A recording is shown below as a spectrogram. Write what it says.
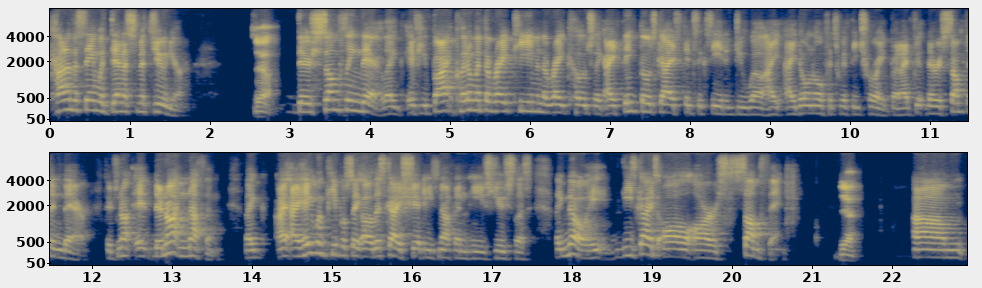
kind of the same with Dennis Smith Jr. Yeah. There's something there. Like if you find, put them with the right team and the right coach, like I think those guys can succeed and do well. I, I don't know if it's with Detroit, but I feel there's something there. There's not. It, they're not nothing. Like I, I hate when people say, "Oh, this guy's shit. He's nothing. He's useless." Like no, he, these guys all are something. Yeah. Um,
